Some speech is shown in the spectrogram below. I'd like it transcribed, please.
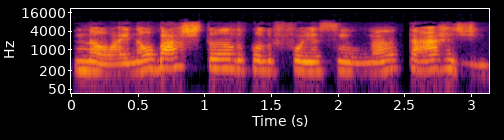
Não, aí não bastando quando foi assim, na tarde,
